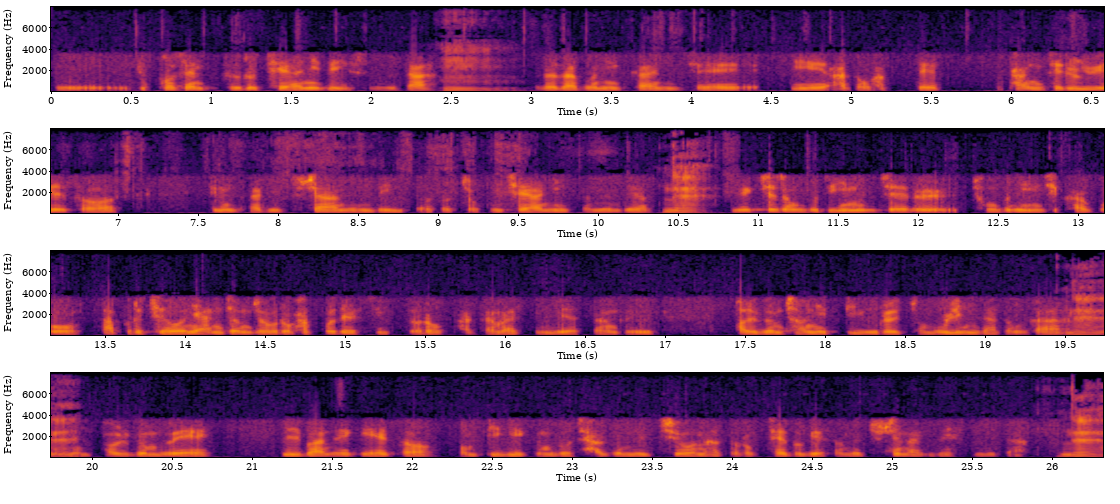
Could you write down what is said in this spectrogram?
그 6%로 제한이 돼 있습니다. 음. 그러다 보니까 이제 이 아동 학대 방지를 위해서 지금까지 투자하는 데 있어서 조금 제한이 있었는데요. 네. 기획재정부도 이 문제를 충분히 인식하고 앞으로 재원이 안정적으로 확보될 수 있도록 아까 말씀드렸던 그 벌금 전입 비율을 좀 올린다던가 네. 아니면 벌금 외에 일반 회계에서 범피기금으로 자금을 지원하도록 제도 개선을 추진하기로 했습니다. 네.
